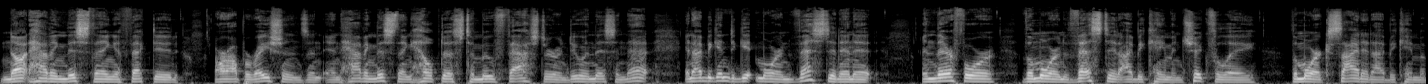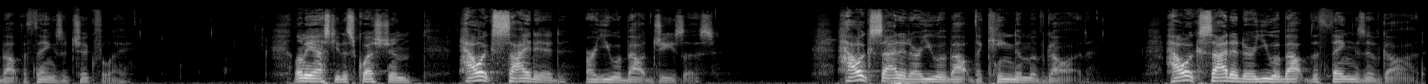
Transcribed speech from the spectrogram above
not having this thing affected our operations and, and having this thing helped us to move faster and doing this and that. And I began to get more invested in it. And therefore, the more invested I became in Chick fil A, the more excited I became about the things of Chick fil A. Let me ask you this question How excited are you about Jesus? How excited are you about the kingdom of God? How excited are you about the things of God?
